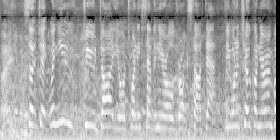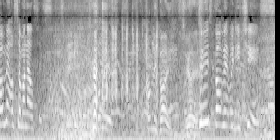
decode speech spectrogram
Hey. So Jake, when you do die your 27-year-old rock star death, do you want to choke on your own vomit or someone else's? Probably, probably both, to be honest. Whose vomit would you choose? I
